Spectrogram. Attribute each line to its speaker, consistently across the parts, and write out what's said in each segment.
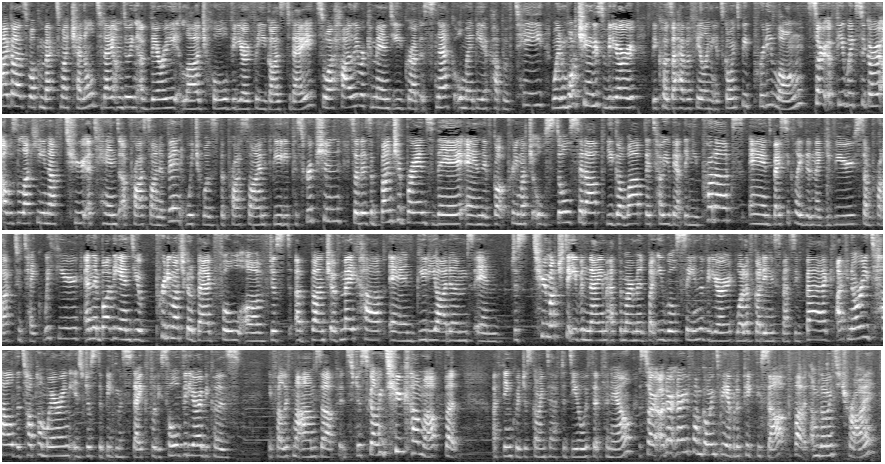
Speaker 1: Hi guys, welcome back to my channel. Today I'm doing a very large haul video for you guys today. So I highly recommend you grab a snack or maybe a cup of tea when watching this video because I have a feeling it's going to be pretty long. So a few weeks ago I was lucky enough to attend a Priceline event which was the Priceline Beauty Prescription. So there's a bunch of brands there and they've got pretty much all stalls set up. You go up, they tell you about their new products and basically then they give you some product to take with you and then by the end you've pretty much got a bag full full of just a bunch of makeup and beauty items and just too much to even name at the moment but you will see in the video what I've got in this massive bag. I can already tell the top I'm wearing is just a big mistake for this whole video because if I lift my arms up it's just going to come up but I think we're just going to have to deal with it for now. So I don't know if I'm going to be able to pick this up but I'm going to try.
